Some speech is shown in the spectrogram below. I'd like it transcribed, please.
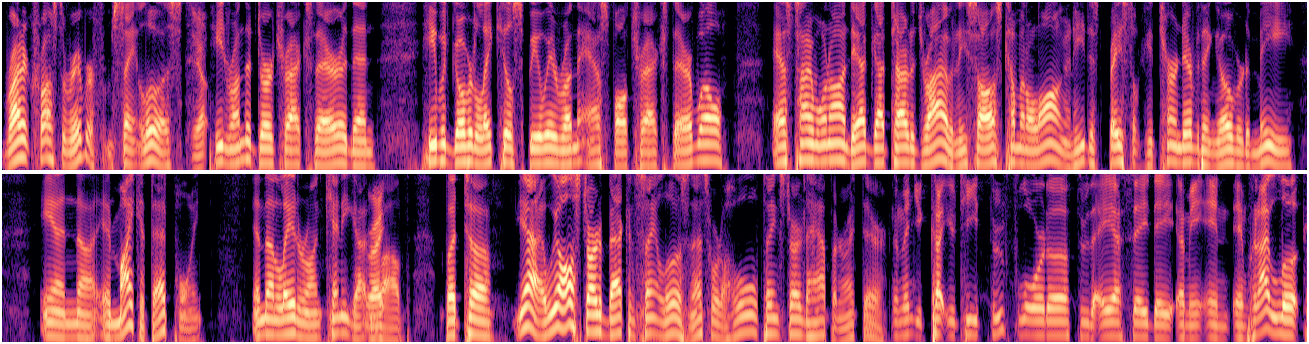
Right across the river from St. Louis, Yep. he'd run the dirt tracks there, and then he would go over to Lake Hill Speedway and run the asphalt tracks there. Well, as time went on, Dad got tired of driving. He saw us coming along, and he just basically turned everything over to me and uh, and Mike at that point. And then later on, Kenny got Right. involved. But uh, yeah, we all started back in St. Louis, and that's where the whole thing started to happen right there. and then you cut your teeth through Florida, through the ASA day. I mean, and, and when I look,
